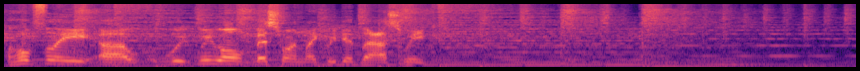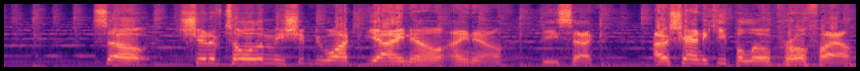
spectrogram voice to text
hopefully uh, we, we won't miss one like we did last week. So, should have told him he should be watching. Yeah, I know, I know. BSEC. I was trying to keep a low profile.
